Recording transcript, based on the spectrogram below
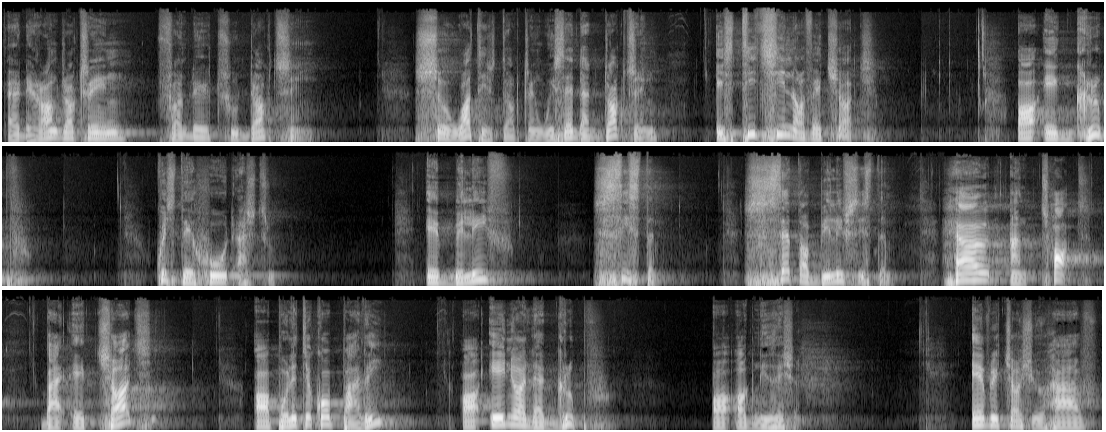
uh, the wrong doctrine from the true doctrine. So, what is doctrine? We said that doctrine is teaching of a church or a group which they hold as true. A belief system, set of belief system held and taught by a church or political party or any other group or organization. Every church will have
